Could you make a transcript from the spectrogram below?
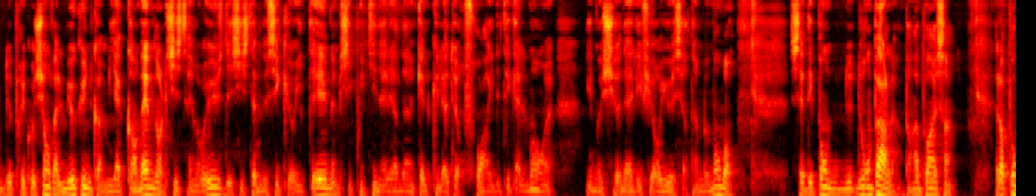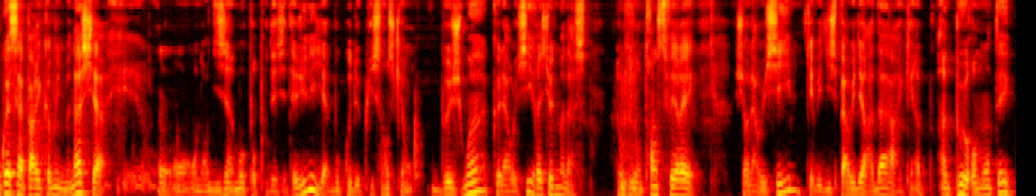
deux précautions valent mieux qu'une. Comme il y a quand même dans le système russe des systèmes de sécurité, même si Poutine a l'air d'un calculateur froid, il est également euh, émotionnel et furieux à certains moments. Bon, ça dépend d'où on parle par rapport à ça. Alors pourquoi ça apparaît comme une menace? Il y a- on, on en disait un mot pour propos des États-Unis. Il y a beaucoup de puissances qui ont besoin que la Russie reste une menace. Donc Mhm. ils ont transféré sur la Russie, qui avait disparu des radars et qui est un, un peu remonté,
